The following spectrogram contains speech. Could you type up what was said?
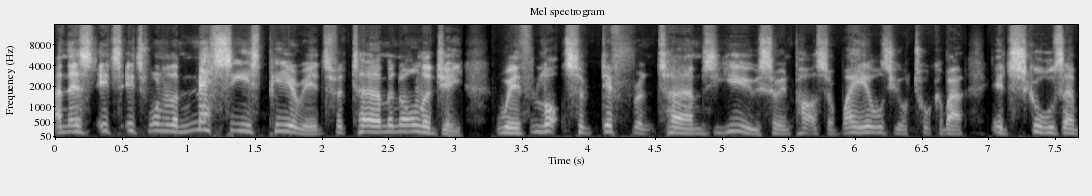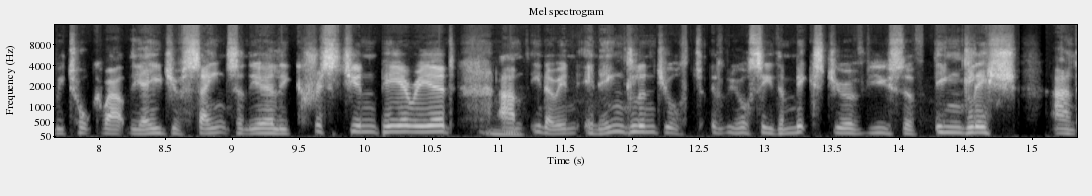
And there's it's it's one of the messiest periods for terminology with lots of different terms used. So in parts of Wales you'll talk about in schools there'll be talk about the age of saints and the early Christian period. Mm. Um, you know in, in England you'll you'll see the mixture of use of English and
